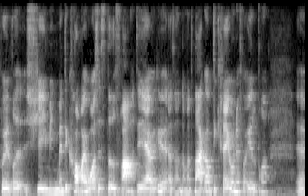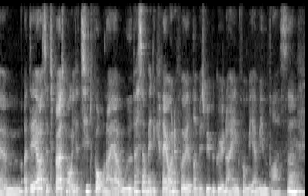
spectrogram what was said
forældre-shaming, men det kommer jo også et sted fra. Det er jo ikke, altså når man snakker om de krævende forældre, øhm, og det er også et spørgsmål, jeg tit får, når jeg er ude. Hvad så med de krævende forældre, hvis vi begynder at informere mindre? Så, mm.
